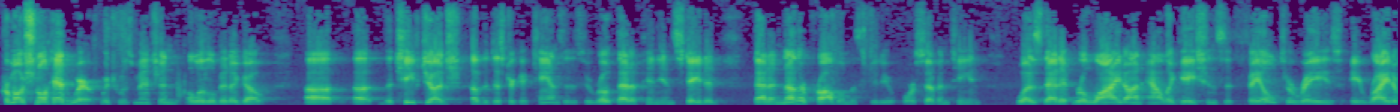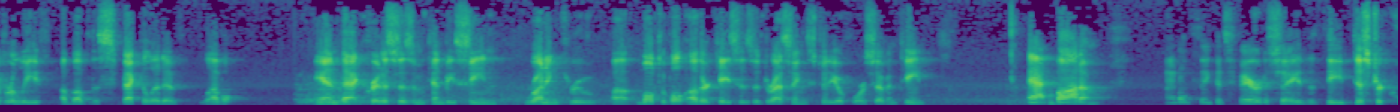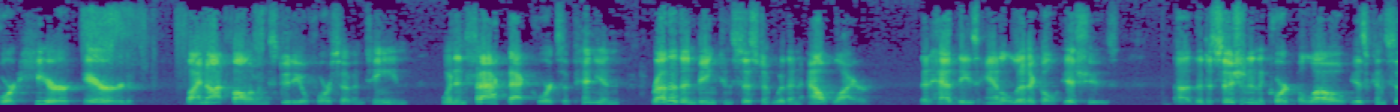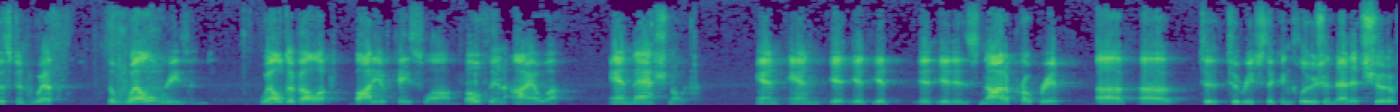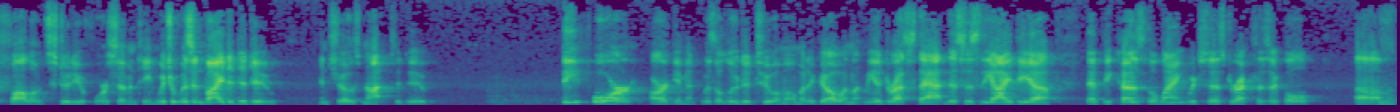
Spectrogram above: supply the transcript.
Promotional headwear, which was mentioned a little bit ago. Uh, uh, the chief judge of the District of Kansas, who wrote that opinion, stated that another problem with Studio 417 was that it relied on allegations that failed to raise a right of relief above the speculative level. And that criticism can be seen running through uh, multiple other cases addressing Studio 417. At bottom, I don't think it's fair to say that the district court here erred by not following Studio 417, when in fact that court's opinion, rather than being consistent with an outlier that had these analytical issues, uh, the decision in the court below is consistent with the well reasoned, well developed body of case law, both in Iowa and nationally. And, and it, it, it, it, it is not appropriate uh, uh, to, to reach the conclusion that it should have followed Studio 417, which it was invited to do and chose not to do. The or argument was alluded to a moment ago, and let me address that. This is the idea that because the language says direct physical um,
